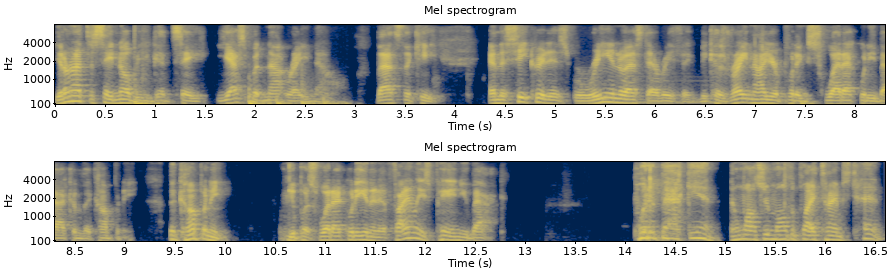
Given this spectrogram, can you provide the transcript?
You don't have to say no, but you can say yes, but not right now. That's the key. And the secret is reinvest everything because right now you're putting sweat equity back into the company. The company, you put sweat equity in and it finally is paying you back. Put it back in and watch it multiply times 10.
